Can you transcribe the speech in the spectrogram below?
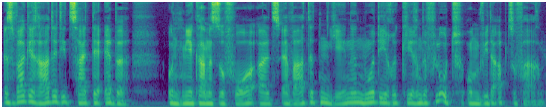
Es war gerade die Zeit der Ebbe, und mir kam es so vor, als erwarteten jene nur die rückkehrende Flut, um wieder abzufahren.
